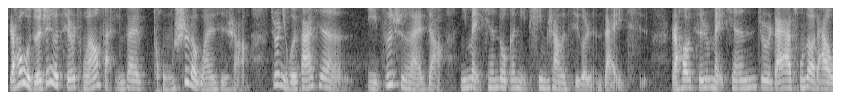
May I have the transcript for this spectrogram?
然后我觉得这个其实同样反映在同事的关系上，就是你会发现，以咨询来讲，你每天都跟你 team 上的几个人在一起，然后其实每天就是大家从早到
